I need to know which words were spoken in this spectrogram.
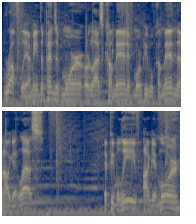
roughly. I mean, it depends if more or less come in. If more people come in, then I'll get less. If people leave, I'll get more.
